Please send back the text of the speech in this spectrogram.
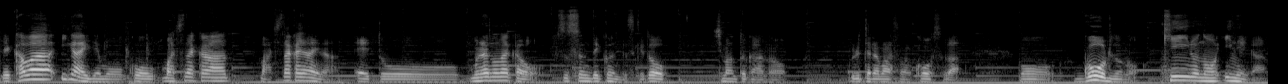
で川以外でもこう街中街中じゃないな。えっ、ー、と村の中を進んでいくんですけど四万十川のウルトラマラソンのコースはもうゴールドの金色の稲が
